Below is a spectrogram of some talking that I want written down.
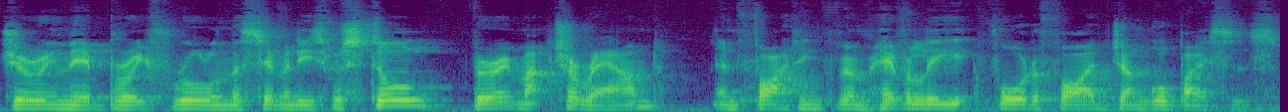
during their brief rule in the 70s, was still very much around and fighting from heavily fortified jungle bases.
